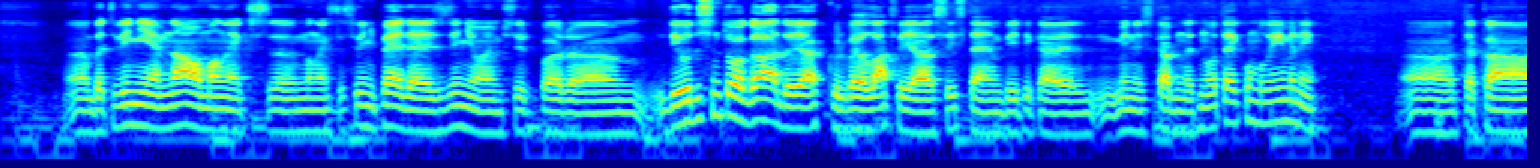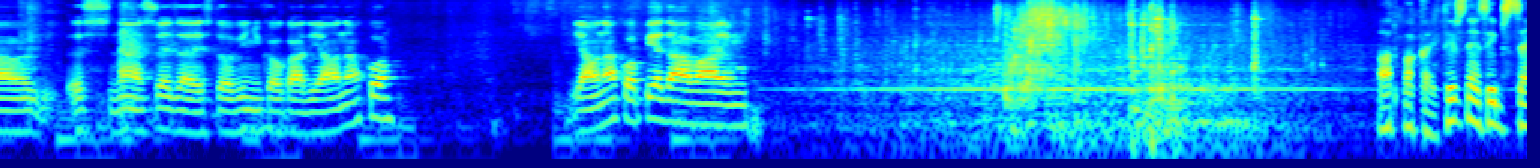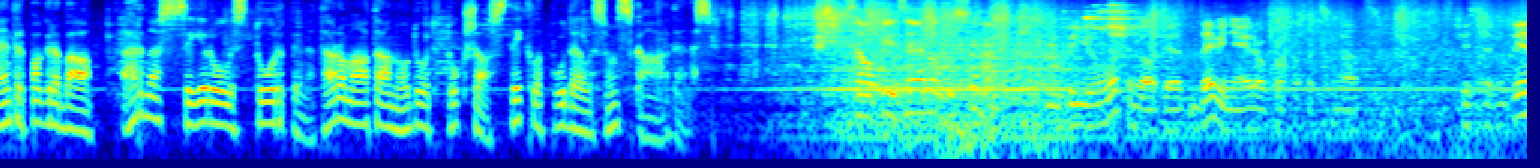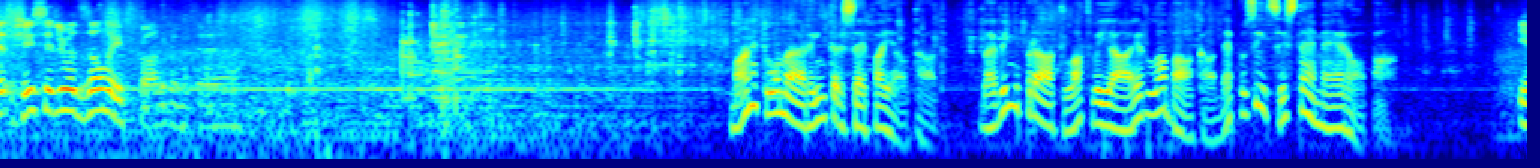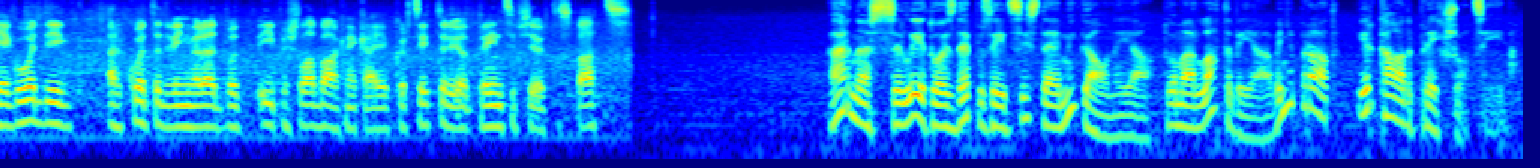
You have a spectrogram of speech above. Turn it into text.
bet viņiem nav, man liekas, eh, man liekas, tas viņu pēdējais ziņojums ir par um, 20. gadu, ja, kur vēl Latvijā sistēma bija tikai ministra kabineta noteikumu līmenī. Uh, tā kā es neesmu redzējis to viņu kaut kādu jaunāko, jaunāko piedāvājumu. Atpakaļ tirdzniecības centra pagrabā Ernests Sierulis turpina aromātā nodot tukšās stikla pudeles un skārdenes. Savu 5 eiro tas sanāk. Bija otra vēl tie 9 eiro kaut kā pats nāca. Šis ir, šis ir ļoti zolīts kvantums. Mani tomēr interesē pajautāt, vai viņa prāta Latvijā ir labākā depozīta sistēma Eiropā. Ja godīgi, ar ko tad viņi varētu būt īpaši labāk nekā jebkur citur, jo princips jau ir tas pats. Ernests ir lietojis depozīta sistēmu Igaunijā, tomēr Latvijā viņa prāt ir kāda priekšrocība.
